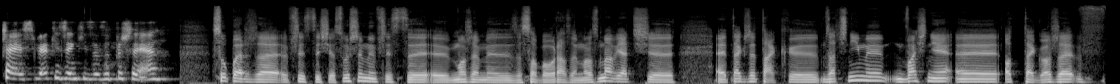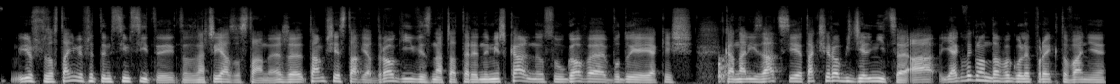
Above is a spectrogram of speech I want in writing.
Cześć, wielkie dzięki za zaproszenie. Super, że wszyscy się słyszymy, wszyscy y, możemy ze sobą razem rozmawiać. Y, e, także tak, y, zacznijmy właśnie od tego, że już zostaniemy przy tym SimCity, to znaczy ja zostanę, że tam się stawia drogi, wyznacza tereny mieszkalne, usługowe, buduje jakieś kanalizacje, tak się robi dzielnice. A jak wygląda w ogóle projektowanie,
